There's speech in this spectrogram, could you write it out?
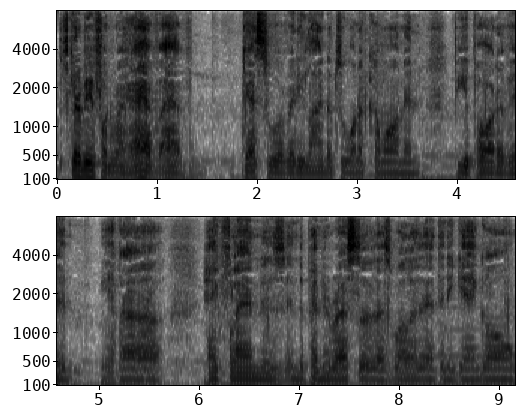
it's gonna be a fun ride. I have I have guests who are already lined up to want to come on and be a part of it. We have uh, Hank Flanders, independent wrestler, as well as Anthony Gangone.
